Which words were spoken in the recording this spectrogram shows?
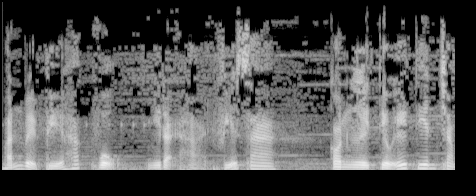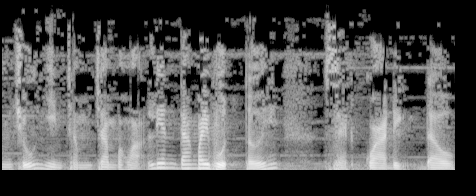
bắn về phía hắc vụ như đại hải phía xa. Còn người tiểu yêu tiên chăm chú nhìn chầm chầm vào họa liên đang bay vụt tới, xẹt qua đỉnh đầu.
